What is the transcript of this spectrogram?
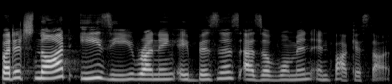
But it's not easy running a business as a woman in Pakistan.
